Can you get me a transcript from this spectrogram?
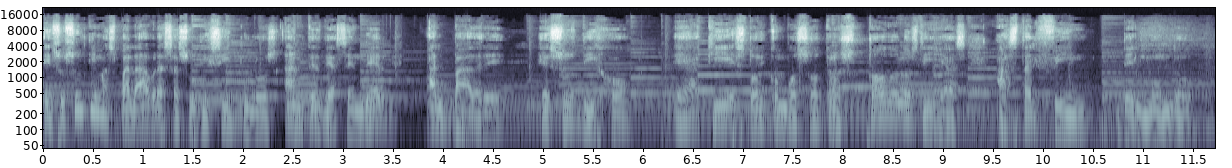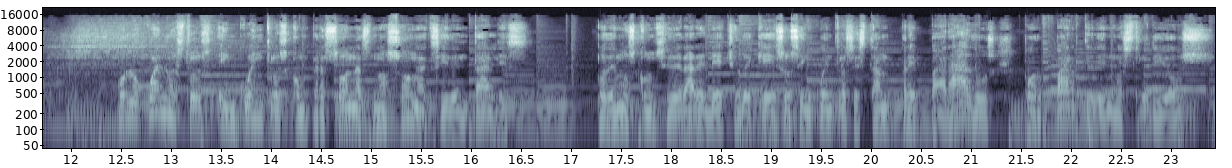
En sus últimas palabras a sus discípulos antes de ascender al Padre, Jesús dijo, He aquí estoy con vosotros todos los días hasta el fin del mundo. Por lo cual nuestros encuentros con personas no son accidentales. Podemos considerar el hecho de que esos encuentros están preparados por parte de nuestro Dios.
